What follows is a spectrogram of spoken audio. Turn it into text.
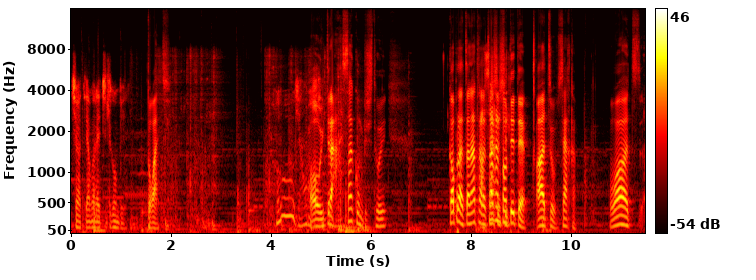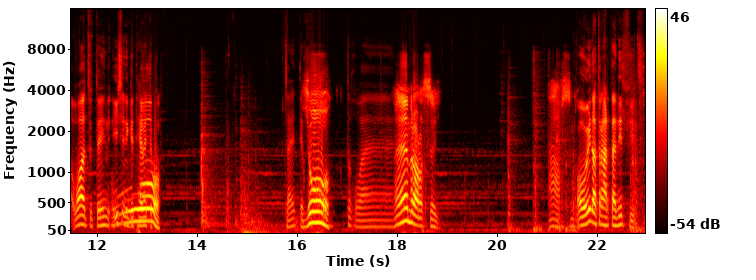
чад ямар ажилгүй юм бэ? Дугаач. Хөө ямар Оо, өдөр асаагүй юм биш төө. Кобра за наадахаараа Асаахан цаашаа тул- шилдээдэ. Аа зүв, сайхан. Ваа, ваа зүтэй энэ ийшээ ингэ тавиад. За энэ Йоо, дугаа. амар орсон. Аа, орсон. Оо, энэ дотор хардаа нил фьюз.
